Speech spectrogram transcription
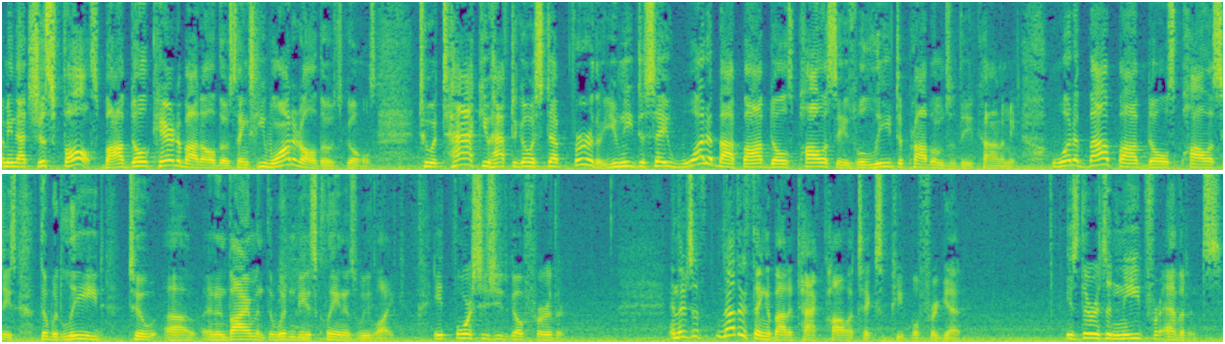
I mean, that's just false. Bob Dole cared about all those things. He wanted all those goals. To attack, you have to go a step further. You need to say, what about Bob Dole's policies will lead to problems with the economy? What about Bob Dole's policies that would lead to uh, an environment that wouldn't be as clean as we like? It forces you to go further. And there's another thing about attack politics that people forget is there is a need for evidence.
